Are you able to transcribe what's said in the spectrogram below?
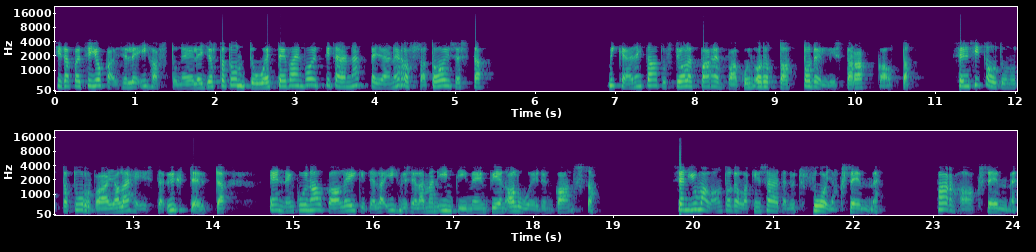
Sitä paitsi jokaiselle ihastuneelle, josta tuntuu, ettei vain voi pitää näppejään erossa toisesta. Mikään ei taatusti ole parempaa kuin odottaa todellista rakkautta – sen sitoutunutta turvaa ja läheistä yhteyttä ennen kuin alkaa leikitellä ihmiselämän intiimeimpien alueiden kanssa. Sen Jumala on todellakin säätänyt suojaksemme, parhaaksemme.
